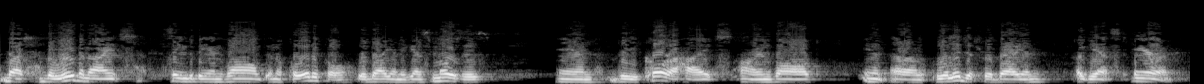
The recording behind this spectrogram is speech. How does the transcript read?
But the Reubenites seem to be involved in a political rebellion against Moses and the Korahites are involved in a religious rebellion against Aaron.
